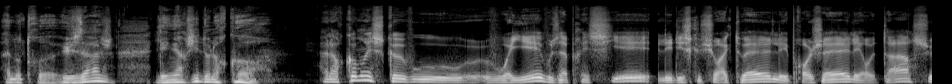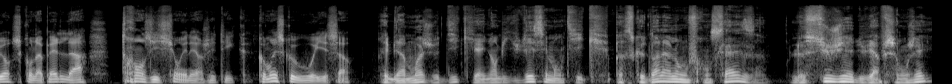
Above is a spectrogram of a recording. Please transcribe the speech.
à notre usage l'énergie de leur corps. Alors comment est-ce que vous voyez, vous appréciez les discussions actuelles, les projets, les retards sur ce qu'on appelle la transition énergétique? Comment est-ce que vous voyez ça? Eh bien moi je dis qu'il y a une ambiguïté sémantique, parce que dans la langue française, le sujet du verbe changer,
